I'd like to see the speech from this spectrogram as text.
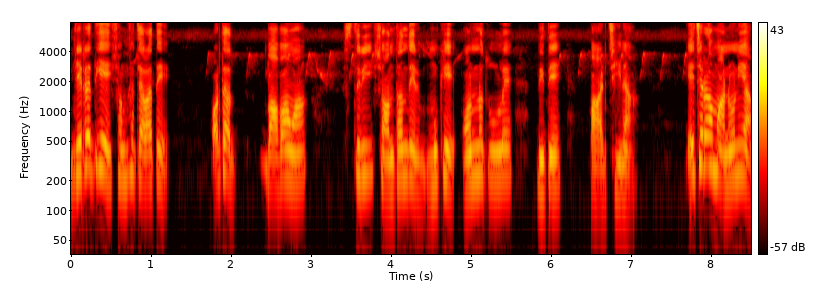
যেটা দিয়ে সংসার চালাতে, অর্থাৎ বাবা মা স্ত্রী সন্তানদের মুখে অন্ন তুলে দিতে পারছি না। এছাড়াও মাননীয়া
